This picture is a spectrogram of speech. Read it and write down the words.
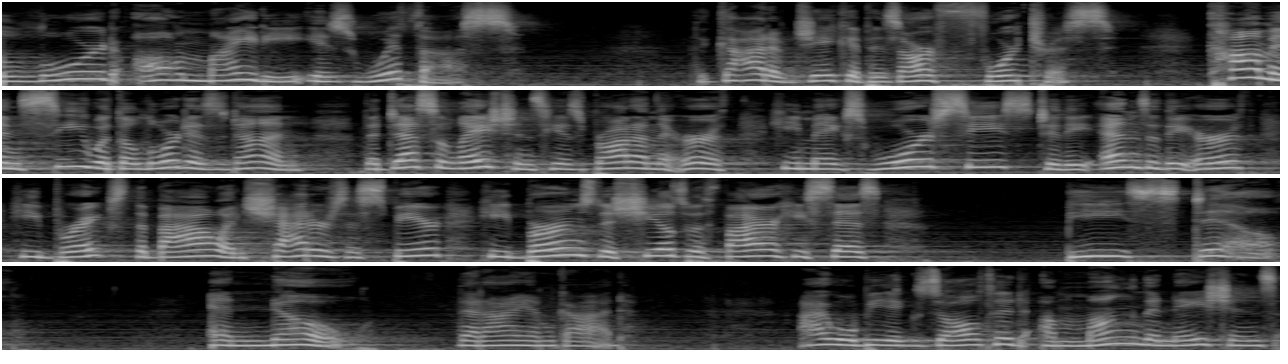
Lord Almighty is with us. The God of Jacob is our fortress. Come and see what the Lord has done, the desolations he has brought on the earth. He makes war cease to the ends of the earth. He breaks the bow and shatters the spear. He burns the shields with fire. He says, Be still and know that I am God. I will be exalted among the nations,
